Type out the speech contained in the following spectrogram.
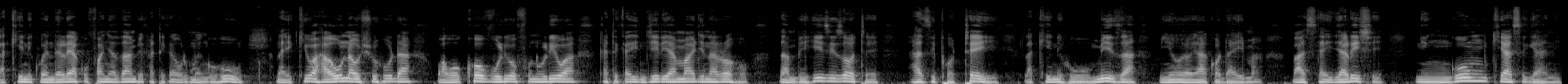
lakini kuendelea kufanya dhambi katika ulimwengu huu na ikiwa hauna ushuhuda wa wokovu uliofunuliwa katika injili ya maji na roho dhambi hizi zote hazipotei lakini huumiza mioyo yako daima. Basi haijalishi ni ngumu kiasi gani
